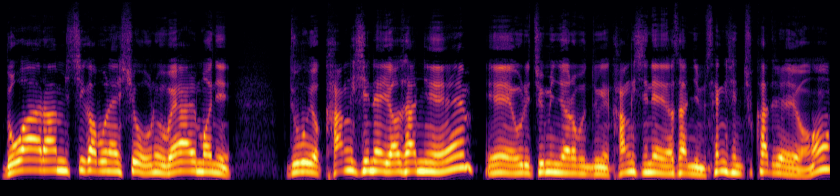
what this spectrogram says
노아람 씨가 보내쇼. 오늘 외할머니 누구요? 강신의 여사님. 예, 우리 주민 여러분 중에 강신의 여사님 생신 축하드려요.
